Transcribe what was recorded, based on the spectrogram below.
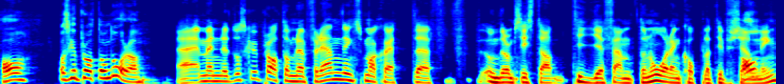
Ja, vad ska vi prata om då? då? Eh, Men då ska vi prata om den förändring som har skett eh, under de sista 10-15 åren kopplat till försäljning. Ja,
